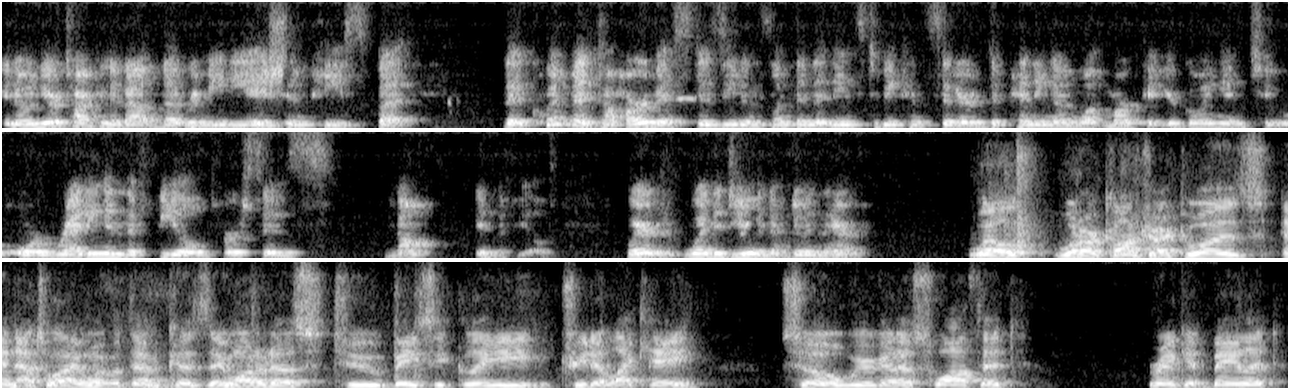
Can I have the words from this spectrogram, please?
You know, and you're talking about the remediation piece, but the equipment to harvest is even something that needs to be considered depending on what market you're going into or ready in the field versus not in the field. Where what did you end up doing there? Well, what our contract was, and that's why I went with them because they wanted us to basically treat it like hay. So we were going to swath it, rake it, bale it.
